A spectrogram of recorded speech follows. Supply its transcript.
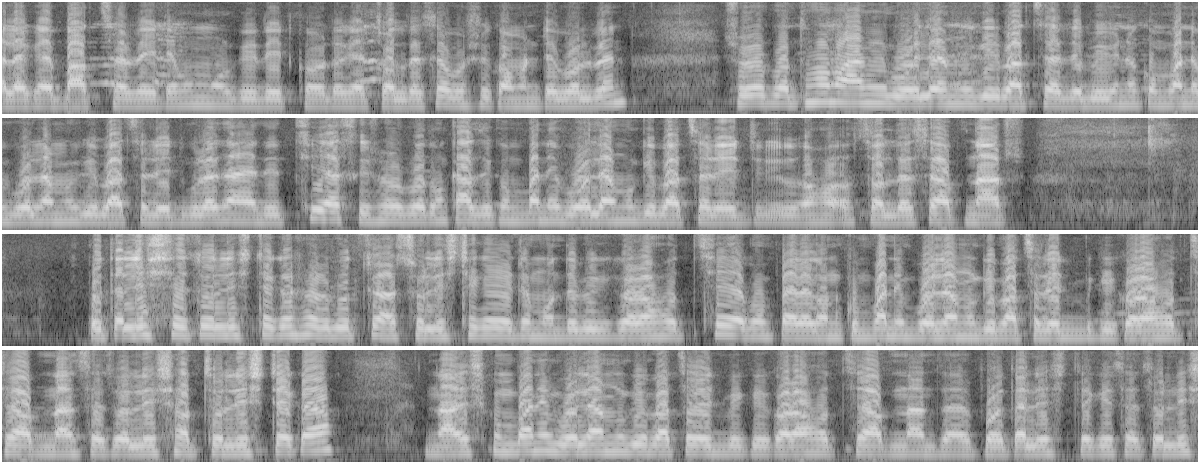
এলাকায় বাচ্চার রেট এবং মুরগির রেট কত টাকা চলতেছে অবশ্যই কমেন্টে বলবেন। সর্বপ্রথম আমি ব্রয়লার মুরগির বাচ্চা বিভিন্ন কোম্পানি ব্রয়লার মুরগির বাচ্চার রেটগুলো জানিয়ে দিচ্ছি। আজকে সর্বপ্রথম কাজী কোম্পানি ব্রয়লার মুরগির বাচ্চার রেট চলতেছে আপনার পঁয়তাল্লিশ ছেচল্লিশ টাকা, সর্বোচ্চ আটচল্লিশ টাকা রেটের মধ্যে বিক্রি করা হচ্ছে এবং প্যারাগন কোম্পানি ব্রয়লার মুরগি বাচ্চা রেট বিক্রি করা হচ্ছে আপনার ছেচল্লিশ, সাতচল্লিশ টাকা। নারিশ কোম্পানি ব্রয়লার মুরগি বাচ্চা রেট বিক্রি করা হচ্ছে আপনার পঁয়তাল্লিশ থেকে ছেচল্লিশ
